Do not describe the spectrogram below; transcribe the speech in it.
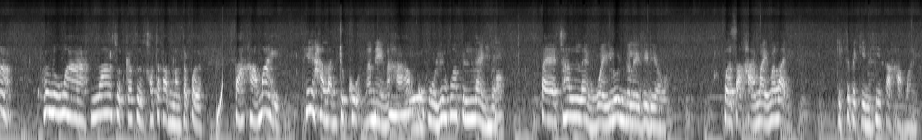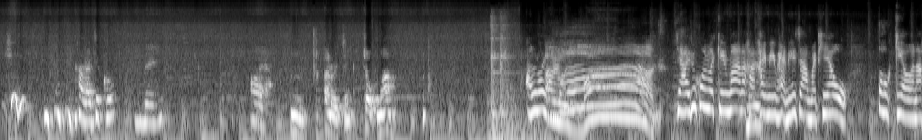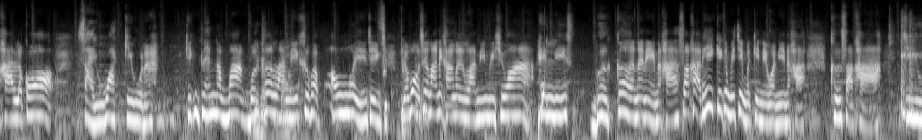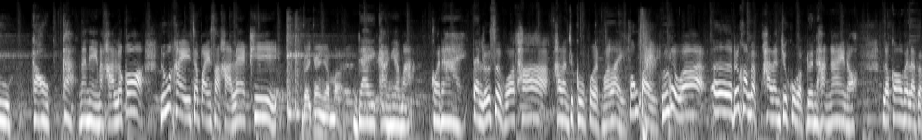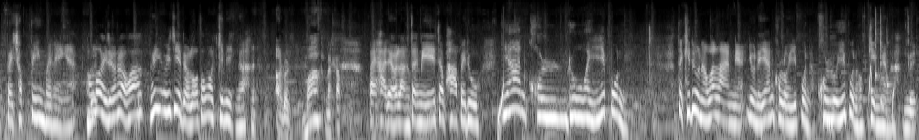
เพิ่งรู้มาล่าสุดก็คือเขาจะกำลังจะเปิดสาขาใหม่ที่ฮารันจูกุนั่นเองนะคะ โอ้โห เรียกว่าเป็นแหล่งแบบ แฟชั่นแหล่งวัยรุ่นกันเลยทีเดียว เปิดสาขาใหม่เมื่อไหร่ กิ๊กจะไปกินที่สาขาใหม่ฮารันจูกุนี่อร่อยอะอืมอร่อยจริงจบมาก อร่อยอร่อยมามากกอยากให้ทุกคนมากินมากนะคะอืมใครมีแผนที่จะมาเที่ยวโตเกียวนะคะ แล้วก็สายวากิวนะกิ๊กแนะนำมากเบอร์เกอร์ร้านนี้คือแบบอร่อยจริงสุดยอด ๆเดี๋ยวบอกชื่อร้านอีกครั้งหนึ่งร้านนี้มีชื่อว่า h e l l i s Burger นั่นเองนะคะ สาขาที่กิ๊กกับมิจิมากินในวันนี้นะคะ คือสาขาจิวเกากะนั่นเองนะคะ แล้วก็หรือว่าใครจะไปสาขาแรกที่ได้กันยามาไดคังยามะก็ได้ แต่รู้สึกว่าถ้าฮารันจูกุเปิดเมื่อไหร่ต้องไป รู้สึกว่าเออด้วยความแบบฮารันจูกุแบบเดินทางง่ายเนาะแล้วก็เวลาแบบไปช้อปปิ้งไปอะไรอย่างเงี้ยอร่อยจนแบบว่าเฮ้ยวิจิเดี๋ยวเราต้องมากินอีกนะอร่อยมากนะครับ ไปค่ะเดี๋ยวหลังจากนี้จะพาไปดูย่านคนรวยญี่ปุ่น แต่คิดดูนะว่าร้านเนี้ยอยู่ในย่านคนรวยญี่ปุ่นอะคนรวยญี่ปุ่นเขากินกันนะนี่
